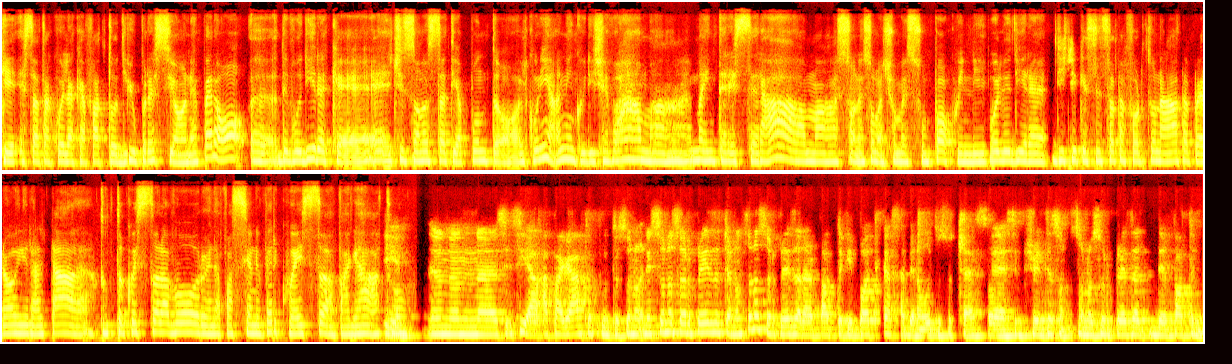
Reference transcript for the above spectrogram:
che è stata quella che ha fatto di più pressione, però eh, devo dire che eh, ci sono stati appunto alcuni anni in cui dicevo ah ma, ma interesserà, ma sono, insomma ci ho messo un po', quindi voglio dire, dici che sei stata fortunata, però in realtà tutto questo lavoro e la passione per questo ha pagato. Sì, non, sì, sì ha, pagato appunto, sono, ne sono sorpresa, cioè non sono sorpresa dal fatto che i podcast abbiano avuto successo, eh, semplicemente sono, sono sorpresa del fatto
